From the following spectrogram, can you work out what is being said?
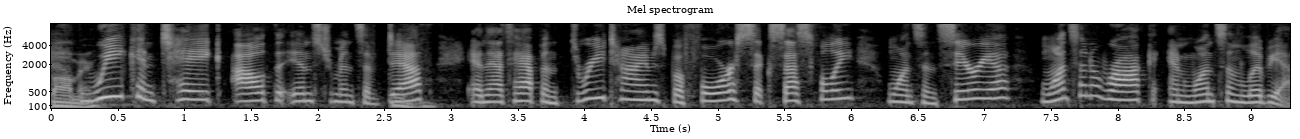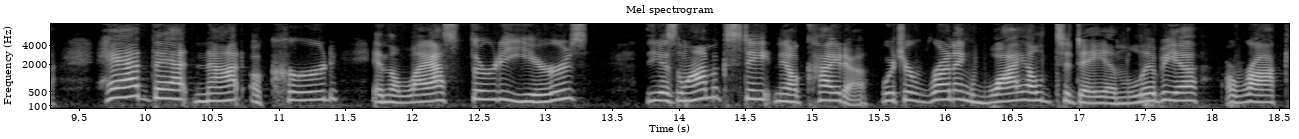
Bombing. We can take out the instruments of death, mm-hmm. and that's happened three times before successfully once in Syria, once in Iraq, and once in Libya. Had that not occurred in the last 30 years, the Islamic State and Al Qaeda, which are running wild today in Libya, Iraq,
